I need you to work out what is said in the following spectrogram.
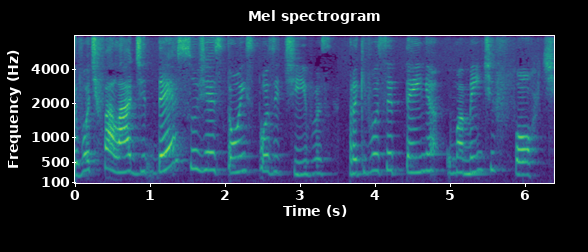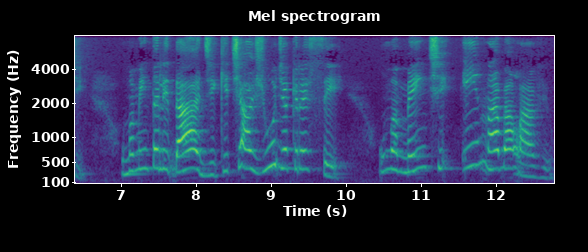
Eu vou te falar de 10 sugestões positivas para que você tenha uma mente forte, uma mentalidade que te ajude a crescer, uma mente inabalável.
